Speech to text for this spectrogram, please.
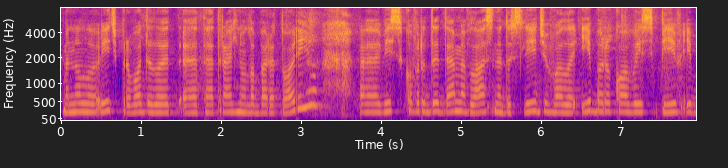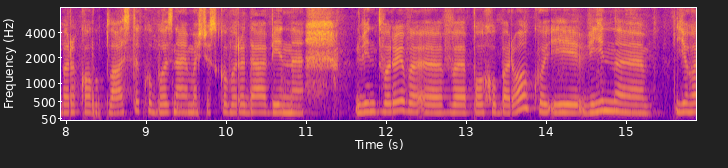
минулоріч проводили е, театральну лабораторію е, військовроди, де ми власне досліджували і бароковий спів, і барокову пластику, бо знаємо, що Сковорода він, е, він творив в епоху бароко, і він. Його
